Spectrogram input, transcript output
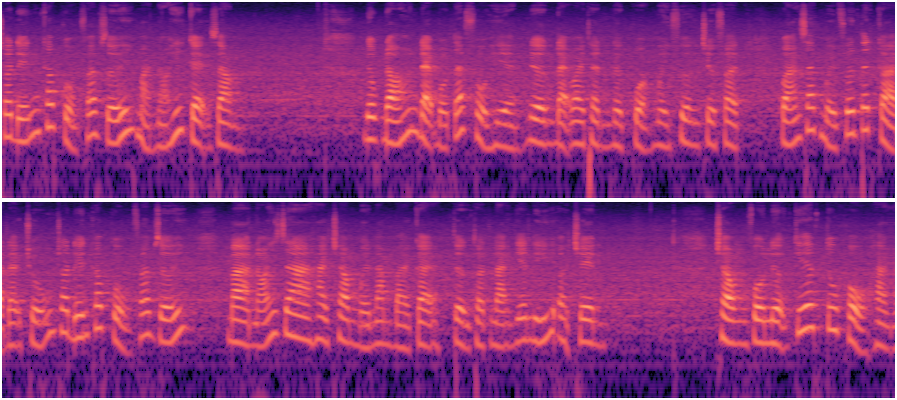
cho đến khắp cùng Pháp giới mà nói kệ rằng Lúc đó Đại Bồ Tát Phổ Hiền nương đại oai thần lực của mười phương chư Phật quán giác mười phương tất cả đại chúng cho đến khắp cùng Pháp giới mà nói ra 215 bài kệ tường thuật lại nghĩa lý ở trên. Trong vô lượng kiếp tu khổ hạnh,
